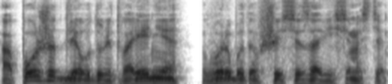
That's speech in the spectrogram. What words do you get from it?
а позже для удовлетворения выработавшейся зависимости.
